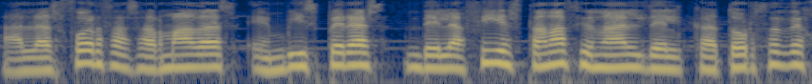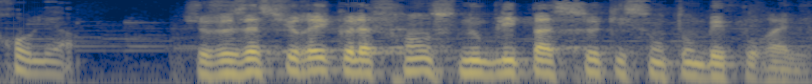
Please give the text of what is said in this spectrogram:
a las Fuerzas Armadas en vísperas de la fiesta nacional del 14 de julio. Je veux assurer que la France n'oublie pas ceux qui sont tombés pour elle.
